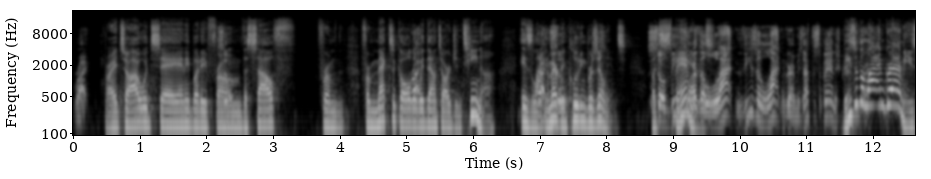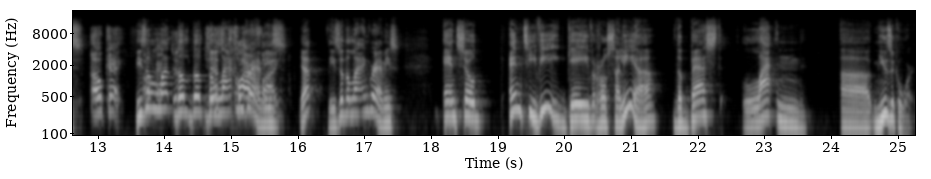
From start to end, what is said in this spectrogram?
Right. Right. So I would say anybody from so, the South, from from Mexico all the way down to Argentina is Latin right. America, so, including Brazilians. But so Spaniards, these are the Latin. These are Latin Grammys, not the Spanish. Grammys. these are the Latin Grammys. Okay. These are Okay, the, La- just- the, the, the Latin clarifying. Grammys. Yep, these are the Latin Grammys. And so MTV gave Rosalia the best Latin uh, music award.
